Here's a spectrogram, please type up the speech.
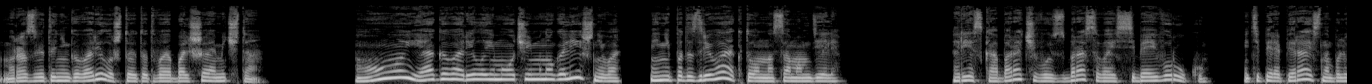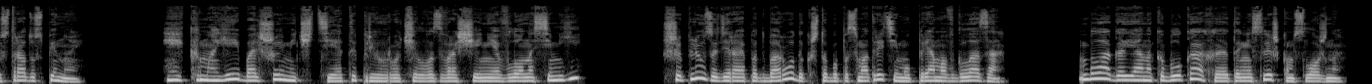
«Разве ты не говорила, что это твоя большая мечта?» О, я говорила ему очень много лишнего и не подозревая, кто он на самом деле. Резко оборачиваюсь, сбрасывая с себя его руку и теперь опираясь на балюстраду спиной. «И к моей большой мечте ты приурочил возвращение в лоно семьи?» Шиплю, задирая подбородок, чтобы посмотреть ему прямо в глаза. Благо, я на каблуках, и это не слишком сложно.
